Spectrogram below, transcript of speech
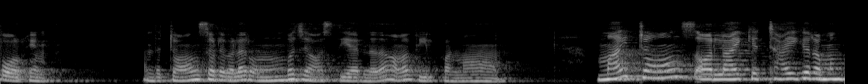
for him. அந்த டாங்ஸோட விலை ரொம்ப ஜாஸ்தியாக இருந்ததா அவன் ஃபீல் பண்ணான். மை டாங்ஸ் ஆர் லைக் எ டைகர் அமங்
